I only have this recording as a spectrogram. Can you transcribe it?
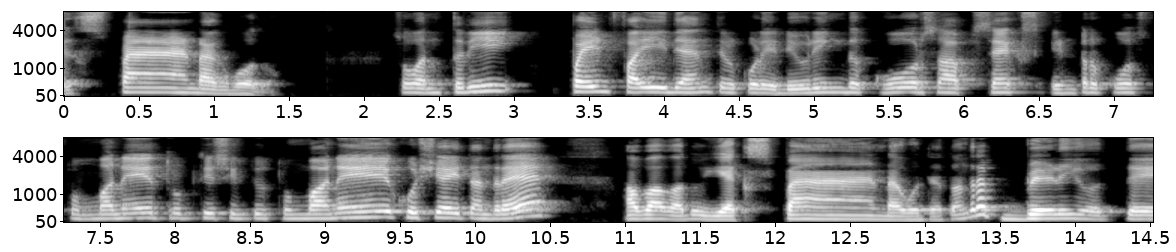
ಎಕ್ಸ್ಪ್ಯಾಂಡ್ ಆಗ್ಬೋದು. ಸೊ ಒಂದು ತ್ರೀ ಪಾಯಿಂಟ್ ಫೈವ್ ಇದೆ ಅಂತ ತಿಳ್ಕೊಳ್ಳಿ. During the course of sex intercourse ತುಂಬಾನೇ ತೃಪ್ತಿ ಸಿಕ್ತು, ತುಂಬಾನೇ ಖುಷಿ ಆಯ್ತಂದ್ರೆ ಅವಾಗ ಅದು ಎಕ್ಸ್ಪ್ಯಾಂಡ್ ಆಗುತ್ತೆ. ಅಂದ್ರೆ ಬೆಳೆಯುತ್ತೆ.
